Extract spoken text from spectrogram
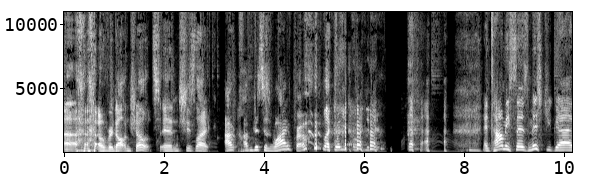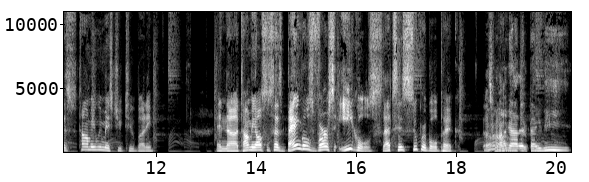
uh, over Dalton Schultz, and she's like, "I'm I'm just his wife, bro. like, what are you me to do?" and Tommy says, "Missed you guys, Tommy. We missed you too, buddy." And uh, Tommy also says, "Bengals versus Eagles. That's his Super Bowl pick." That's what Oh. I got it, baby.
